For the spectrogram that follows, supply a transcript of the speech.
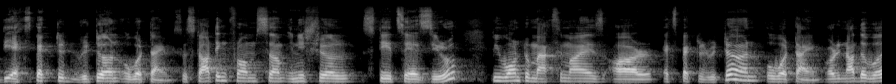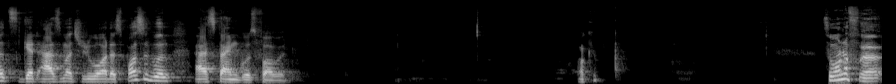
the expected return over time. So starting from some initial state say s0, we want to maximize our expected return over time, or in other words, get as much reward as possible as time goes forward. Okay. So one of uh,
